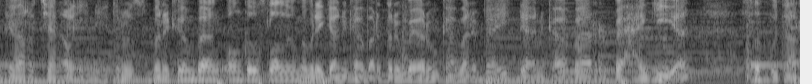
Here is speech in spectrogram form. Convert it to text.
agar channel ini terus berkembang untuk selalu memberikan kabar terbaru, kabar baik, dan kabar bahagia seputar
